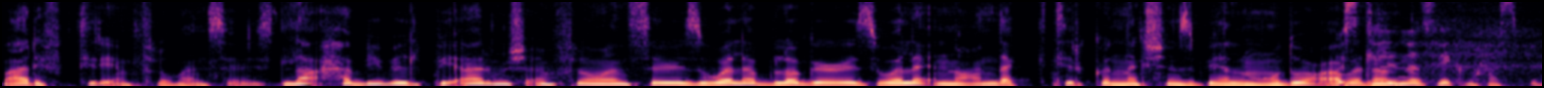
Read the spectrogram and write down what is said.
بعرف كتير influencers لا حبيبي ال PR مش influencers ولا bloggers ولا إنه عندك كتير connections بهالموضوع ابدا بس كل الناس هيك محسبه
